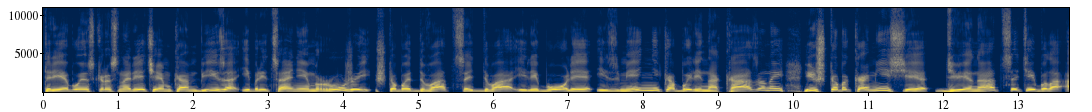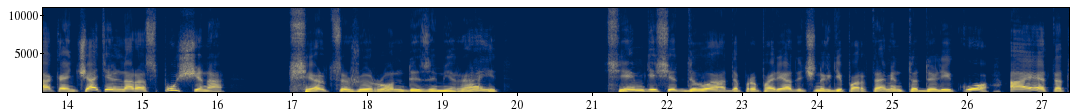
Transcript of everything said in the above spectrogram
требуя с красноречием комбиза и брецанием ружей, чтобы 22 или более изменника были наказаны и чтобы комиссия 12 была окончательно распущена. Сердце Жеронды замирает — 72 добропорядочных департамента далеко, а этот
